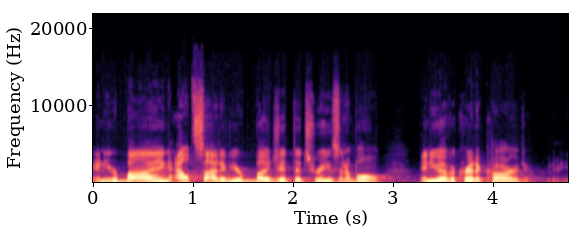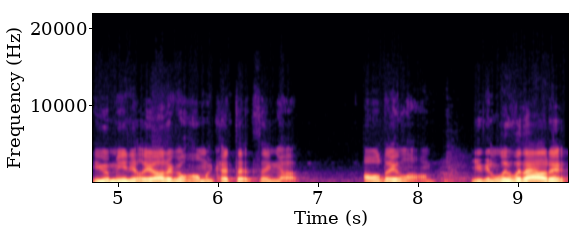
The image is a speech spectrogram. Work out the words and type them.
and you're buying outside of your budget that's reasonable, and you have a credit card, you immediately ought to go home and cut that thing up all day long. You can live without it,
